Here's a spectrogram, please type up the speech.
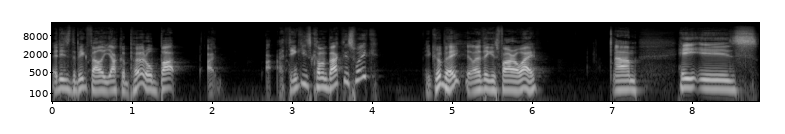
It is the big fella Jakob Poeltl, but I, I think he's coming back this week. He could be. I don't think he's far away. Um, he is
